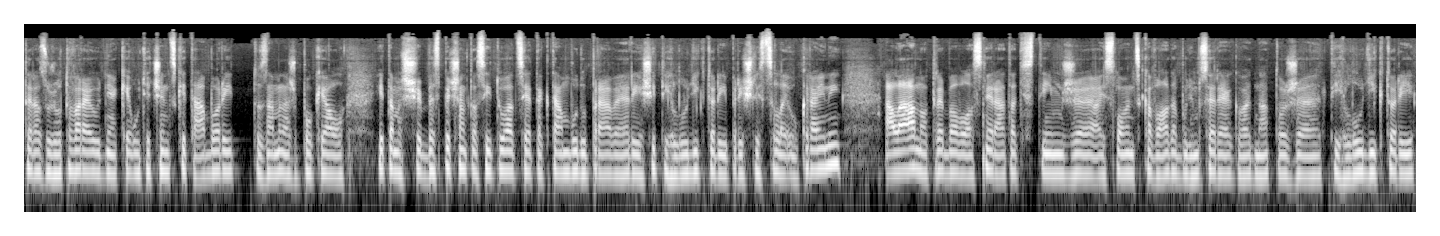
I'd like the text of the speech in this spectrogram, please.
teraz už otvárajú nejaké utečenské tábory. To znamená, že pokiaľ je tam ešte bezpečná tá situácia, tak tam budú práve riešiť tých ľudí, ktorí prišli z celej Ukrajiny. Ale áno, treba vlastne rátať s tým, že aj slovenská vláda bude musieť reagovať na to, že tých ľudí, ktorí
